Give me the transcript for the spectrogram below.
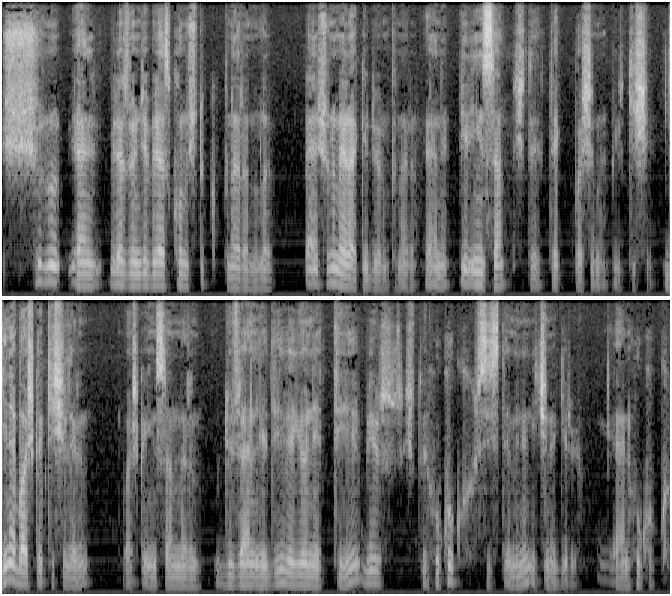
şunu yani biraz önce biraz konuştuk Pınar Hanım'la. Ben şunu merak ediyorum Pınar'ım. Yani bir insan işte tek başına bir kişi. Yine başka kişilerin, başka insanların düzenlediği ve yönettiği bir işte hukuk sisteminin içine giriyor. Yani hukuk,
